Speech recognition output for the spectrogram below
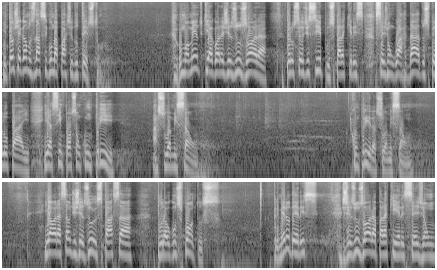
Então chegamos na segunda parte do texto. O momento que agora Jesus ora pelos seus discípulos para que eles sejam guardados pelo Pai e assim possam cumprir a sua missão. Cumprir a sua missão. E a oração de Jesus passa por alguns pontos. Primeiro deles, Jesus ora para que eles sejam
